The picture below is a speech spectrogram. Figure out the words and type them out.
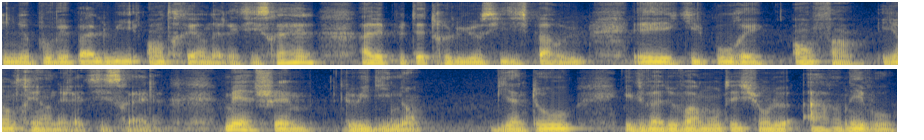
il ne pouvait pas lui entrer en Eretz Israël avait peut-être lui aussi disparu et qu'il pourrait enfin y entrer en Eretz Israël. Mais Hachem lui dit non. Bientôt, il va devoir monter sur le Har Nevo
